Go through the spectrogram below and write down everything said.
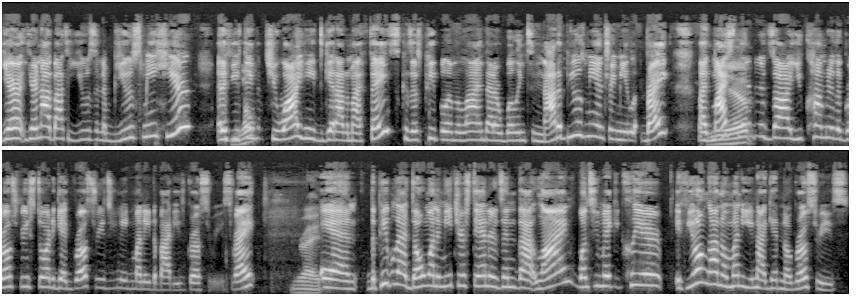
you're you're not about to use and abuse me here. And if you think that you are, you need to get out of my face because there's people in the line that are willing to not abuse me and treat me right. Like my Yep. standards are, you come to the grocery store to get groceries, you need money to buy these groceries, right? Right. And the people that don't want to meet your standards in that line, once you make it clear, if you don't got no money, you're not getting no groceries.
